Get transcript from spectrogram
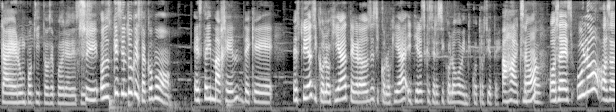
caer un poquito, se podría decir. Sí, o sea, es que siento que está como esta imagen de que estudias psicología, te graduas de psicología y tienes que ser psicólogo 24/7. Ajá, exacto. O sea, es uno, o sea,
